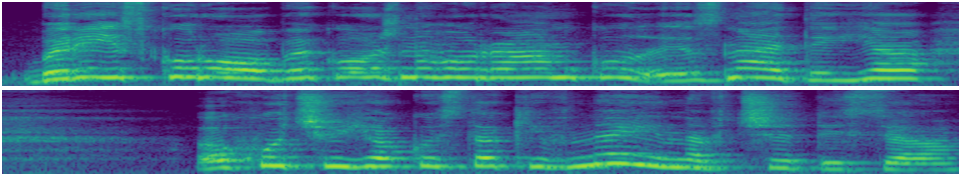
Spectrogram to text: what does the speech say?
Берізку роби кожного ранку. Знаєте, я е, хочу якось так і в неї навчитися.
